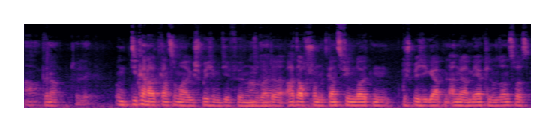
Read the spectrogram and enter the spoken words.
Ah, okay. Genau. Chillig. Und die kann halt ganz normale Gespräche mit dir führen und so Okay. weiter. Hat auch schon mit ganz vielen Leuten Gespräche gehabt, mit Angela Merkel und sonst was.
